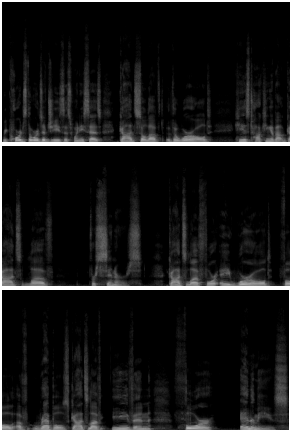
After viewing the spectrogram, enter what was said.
records the words of Jesus, when he says, God so loved the world, he is talking about God's love for sinners, God's love for a world full of rebels, God's love even for enemies,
